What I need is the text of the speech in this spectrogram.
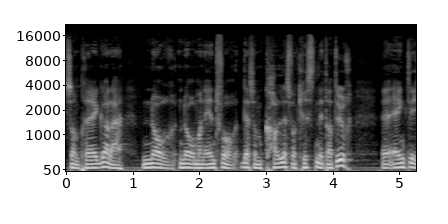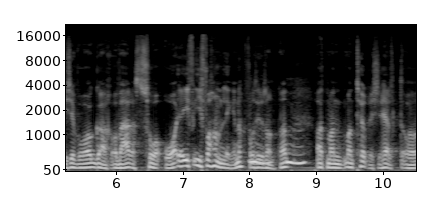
som preger det, når, når man innenfor det som kalles for kristen litteratur, uh, egentlig ikke våger å være så ja, i, i forhandlingene, for å si det sånn. Mm. At man, man, tør ikke helt å,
